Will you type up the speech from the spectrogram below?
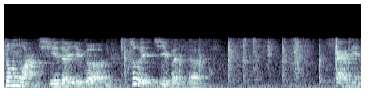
中晚期的一个最基本的概念。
